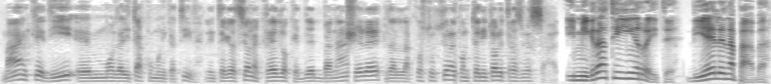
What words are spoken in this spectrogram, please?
ma anche di eh, modalità comunicative. L'integrazione credo che debba nascere dalla costruzione di contenitori trasversali. Immigrati in rete di Elena Paba.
